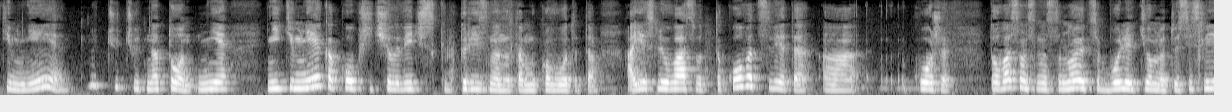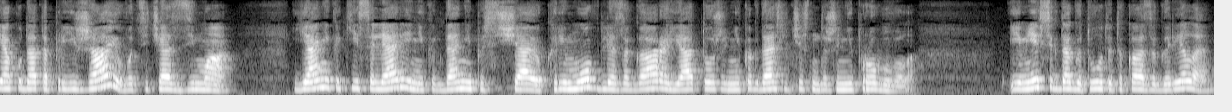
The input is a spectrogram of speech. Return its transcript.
темнее, ну, чуть-чуть на тон, не, не темнее, как общечеловечески признано там у кого-то там, а если у вас вот такого цвета а, кожи, то у вас она становится более темной. То есть если я куда-то приезжаю, вот сейчас зима, я никакие солярии никогда не посещаю. Кремов для загара я тоже никогда, если честно, даже не пробовала. И мне всегда говорят, вот ты такая загорелая.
